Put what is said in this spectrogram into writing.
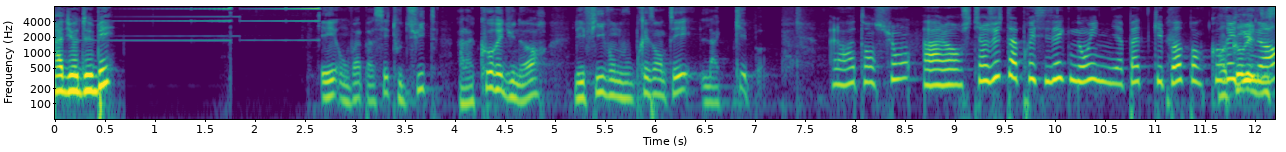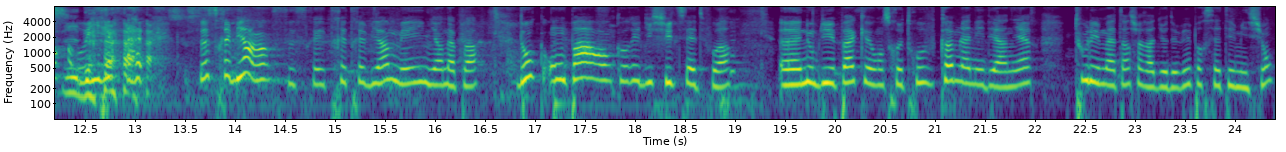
Radio 2B. Et on va passer tout de suite à la Corée du Nord. Les filles vont vous présenter la K-pop. Alors attention, alors je tiens juste à préciser que non, il n'y a pas de K-pop en Corée, du Nord. Oui, ce serait bien, hein. ce serait très très bien, mais il n'y en a pas. Donc on part en Corée du Sud cette fois. Euh, n'oubliez pas qu'on se retrouve comme l'année dernière tous les matins sur Radio 2B pour cette émission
